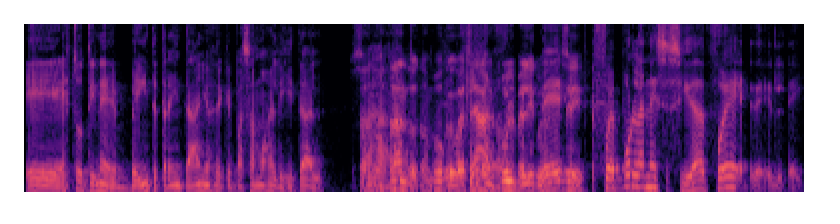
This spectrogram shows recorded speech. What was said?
Eh, esto tiene 20, 30 años de que pasamos al digital. O sea, no tanto tampoco, igual Claro, full películas. de- sí. Fue por la necesidad, fue eh,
